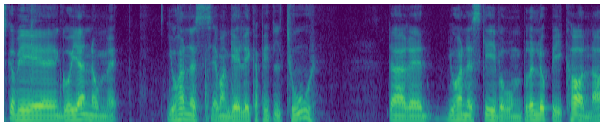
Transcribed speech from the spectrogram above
skal vi eh, gå gjennom Johannesevangeliet kapittel 2, der eh, Johannes skriver om bryllupet i Kana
